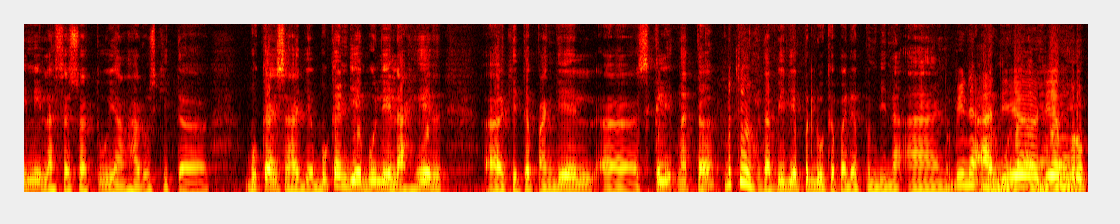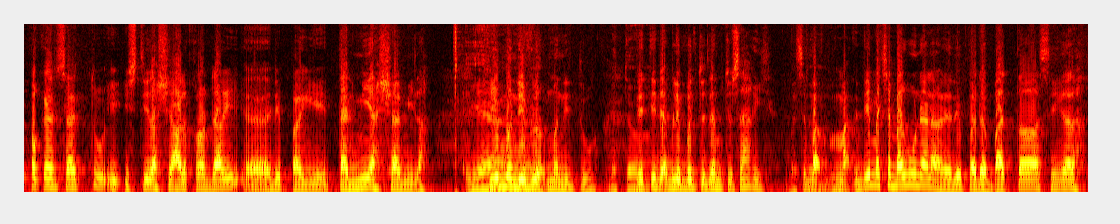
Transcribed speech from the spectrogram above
inilah sesuatu yang harus kita bukan sahaja bukan dia boleh lahir uh, kita panggil uh, sekelip mata betul. tetapi dia perlu kepada pembinaan pembinaan. Dia dia baik. merupakan satu istilah Syekh Al-Qardari uh, dia panggil tanmiyah syamilah. Yeah. human development itu. Betul. Dia tidak boleh bentuk dalam bentuk sehari. Betul. sebab dia macam bangunan lah daripada bata sehinggalah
